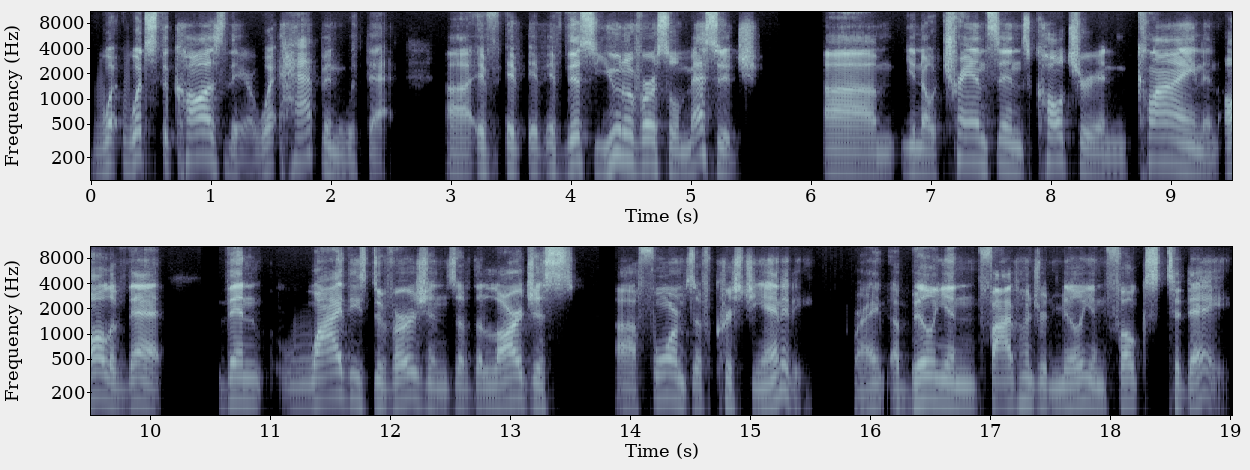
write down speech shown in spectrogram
what what's the cause there? What happened with that? Uh, if, if if this universal message um, you know transcends culture and klein and all of that then why these diversions of the largest uh, forms of christianity right? A billion 500 million folks today.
